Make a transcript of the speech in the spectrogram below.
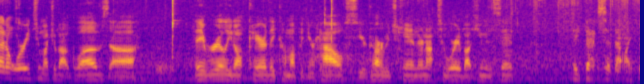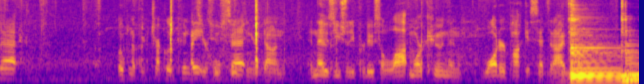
I don't worry too much about gloves. Uh, they really don't care. They come up in your house, your garbage can. They're not too worried about human scent. Take that, set that like that. Open up your truckload coon bait, That's your whole set, and you're done. And those usually produce a lot more coon than water pocket sets that I've done.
